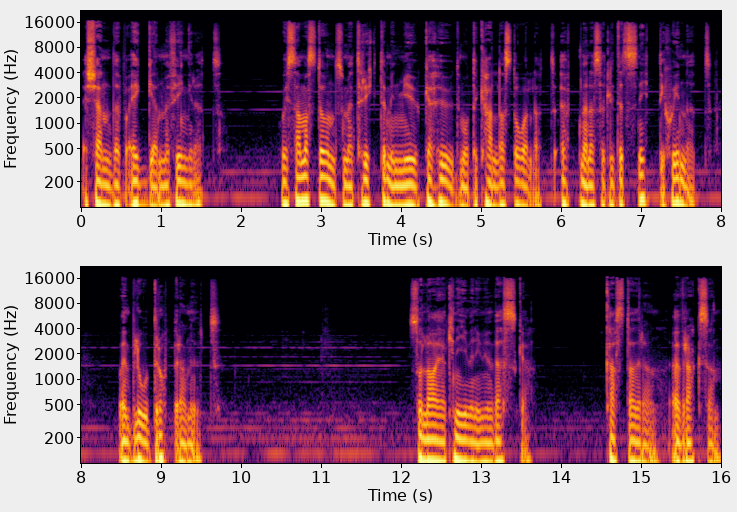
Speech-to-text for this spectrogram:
Jag kände på äggen med fingret. Och i samma stund som jag tryckte min mjuka hud mot det kalla stålet öppnades ett litet snitt i skinnet och en bloddroppe rann ut. Så la jag kniven i min väska, kastade den över axeln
